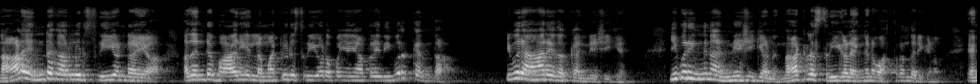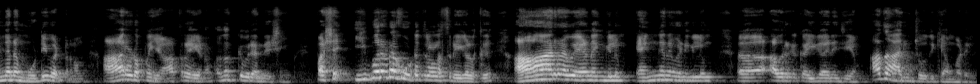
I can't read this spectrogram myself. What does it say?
നാളെ എന്റെ കാറിൽ ഒരു സ്ത്രീ ഉണ്ടായ അതെന്റെ ഭാര്യയല്ല മറ്റൊരു സ്ത്രീയോടൊപ്പം ഞാൻ യാത്ര ചെയ്ത് ഇവർക്കെന്താ? ഇവരാരെ ഇതൊക്കെ അന്വേഷിക്കാൻ? ഇവരിങ്ങനെ അന്വേഷിക്കുകയാണ് നാട്ടിലെ സ്ത്രീകളെ എങ്ങനെ വസ്ത്രം ധരിക്കണം എങ്ങനെ മുടി വെട്ടണം ആരോടൊപ്പം യാത്ര ചെയ്യണം എന്നൊക്കെ ഇവർ അന്വേഷിക്കും പക്ഷെ ഇവരുടെ കൂട്ടത്തിലുള്ള സ്ത്രീകൾക്ക് ആരെ വേണമെങ്കിലും എങ്ങനെ വേണമെങ്കിലും അവർക്ക് കൈകാര്യം ചെയ്യാം. അതാരും ചോദിക്കാൻ പാടില്ല.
